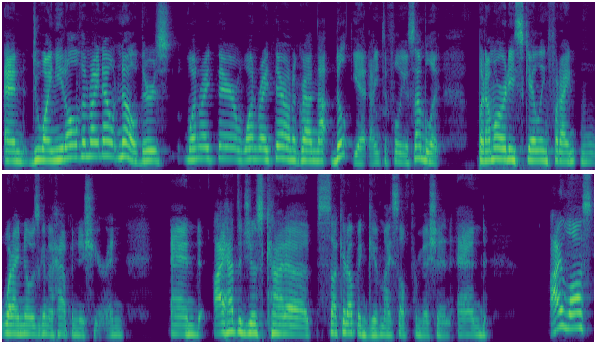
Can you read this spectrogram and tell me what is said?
And do I need all of them right now? No, there's one right there, one right there on the ground, not built yet. I need to fully assemble it, but I'm already scaling for what I, what I know is going to happen this year. And, and I had to just kind of suck it up and give myself permission. And I lost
